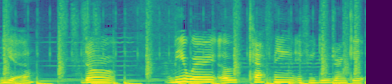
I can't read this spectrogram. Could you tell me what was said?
yeah, don't be wary of caffeine if you do drink it.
